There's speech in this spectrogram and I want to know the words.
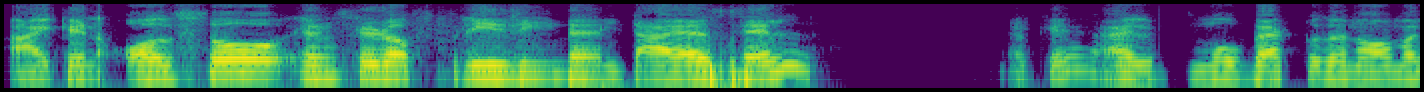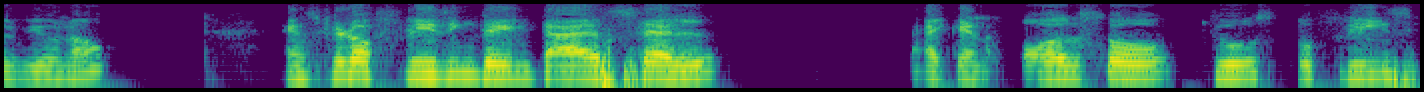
I can also, instead of freezing the entire cell, okay, I'll move back to the normal view now. Instead of freezing the entire cell, I can also choose to freeze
